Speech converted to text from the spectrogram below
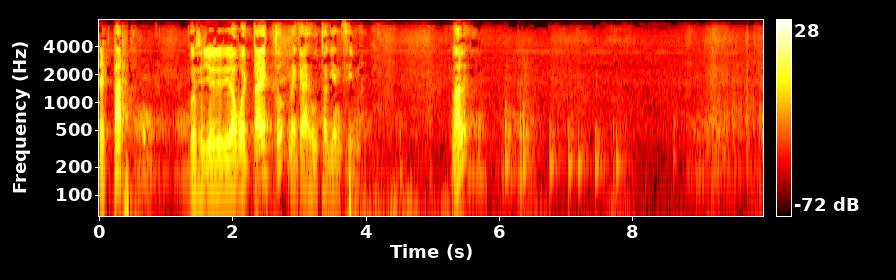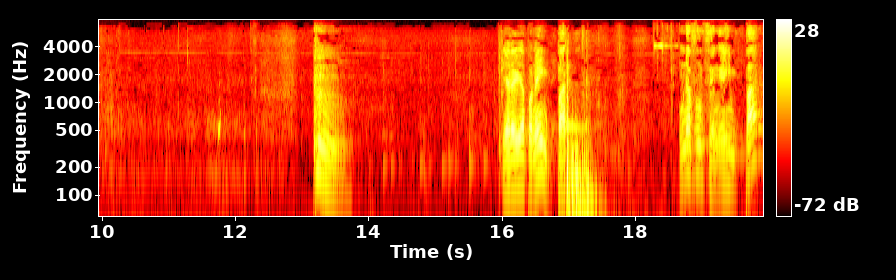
Es par. Pues si yo le doy la vuelta a esto, me cae justo aquí encima. ¿Vale? Y ahora voy a poner impar. Una función es impar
